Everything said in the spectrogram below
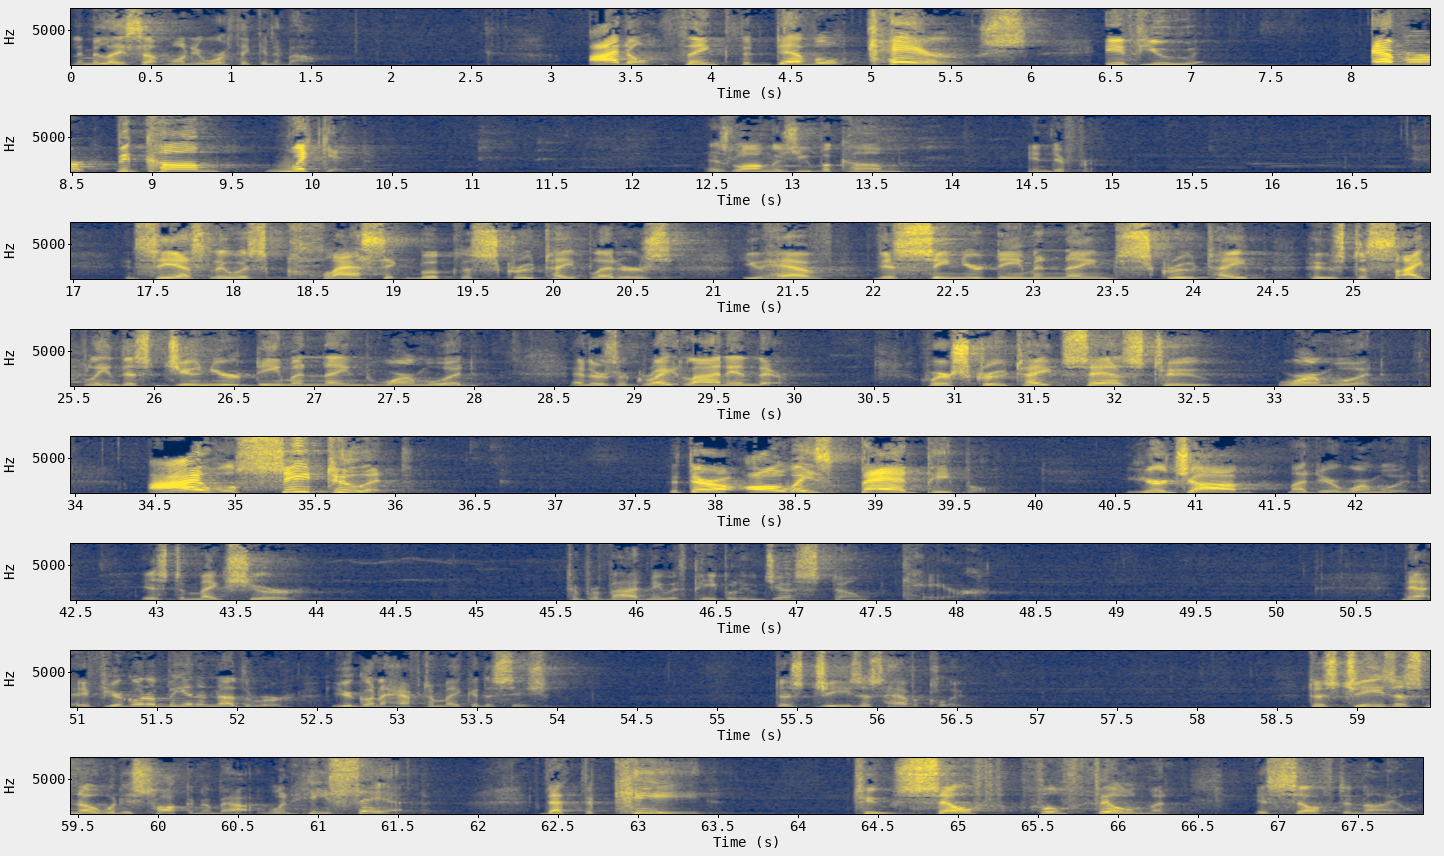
let me lay something on you worth thinking about. I don't think the devil cares if you ever become wicked as long as you become indifferent. In C.S. Lewis' classic book, The Screwtape Letters, you have this senior demon named Screwtape who's discipling this junior demon named Wormwood. And there's a great line in there where Screwtape says to Wormwood, I will see to it that there are always bad people. Your job my dear Wormwood, is to make sure to provide me with people who just don't care. Now, if you're going to be an anotherer, you're going to have to make a decision. Does Jesus have a clue? Does Jesus know what he's talking about when he said that the key to self fulfillment is self denial?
